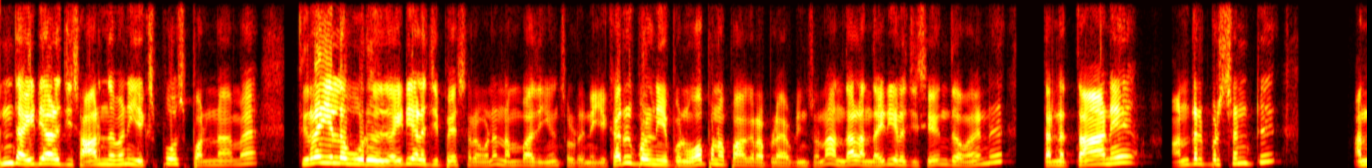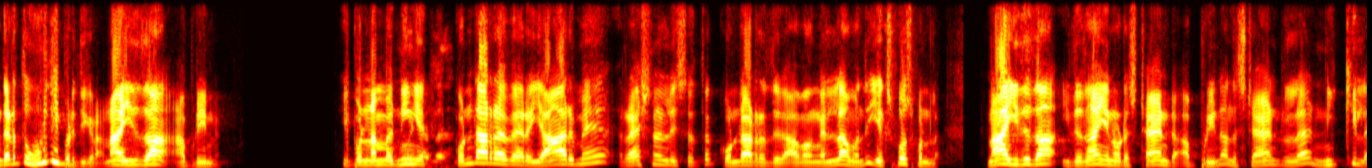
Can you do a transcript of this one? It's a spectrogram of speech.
எந்த ஐடியாலஜி சார்ந்தவன் எக்ஸ்போஸ் பண்ணாமல் திரையில் ஒரு ஐடியாலஜி பேசுகிறவனை நம்பாதீங்கன்னு சொல்கிறேன் இன்றைக்கி கருப்பழனி இப்போ ஓப்பனாக பார்க்குறாப்புல அப்படின்னு சொன்னால் அந்த ஆள் அந்த ஐடியாலஜி சேர்ந்தவன்னு தன்னை தானே ஹண்ட்ரட் பர்சன்ட்டு அந்த இடத்த உறுதிப்படுத்திக்கிறான். நான் இதுதான் அப்படின்னு. இப்போ நம்ம நீங்கள் கொண்டாடுற வேற யாருமே ரேஷனலிசத்தை கொண்டாடுறது அவங்க எல்லாம் வந்து எக்ஸ்போஸ் பண்ணல. நான் இதுதான் இதுதான் என்னோட ஸ்டாண்ட் அப்படின்னு அந்த ஸ்டாண்டில் நிற்கல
